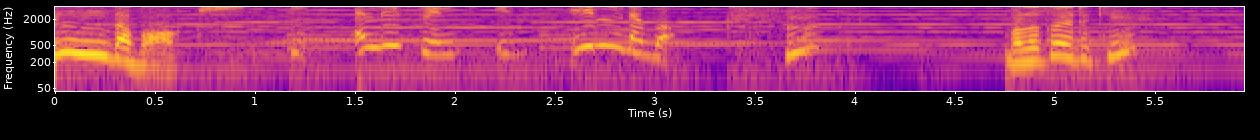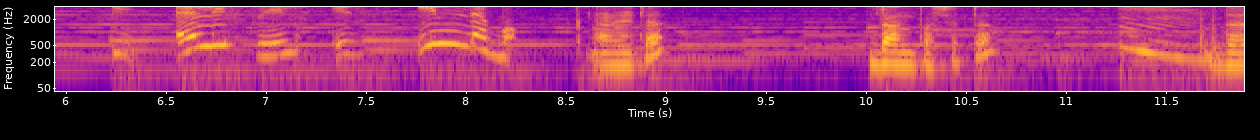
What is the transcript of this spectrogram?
in the box The elephant is in the box. বলো তো এটা কি The elephant is in the box. আর এটা ডান পাশেরটা দ্য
